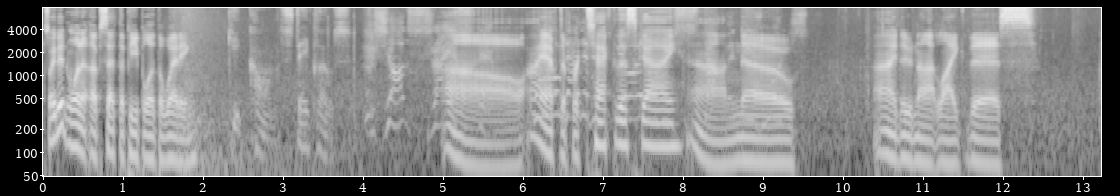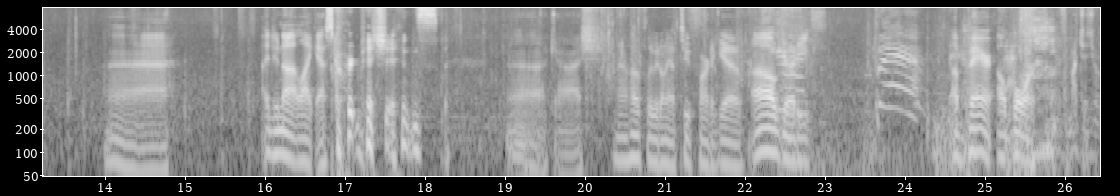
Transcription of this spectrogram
So I didn't want to upset the people at the wedding. Keep calm, stay close. I shan't say a Oh. I have to protect this guy. Oh stop in these no. I do not like this. Uh, I do not like escort missions. Oh gosh. Well, hopefully we don't have too far to go. Oh goody. Bear! A bear. A boar. As much as your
